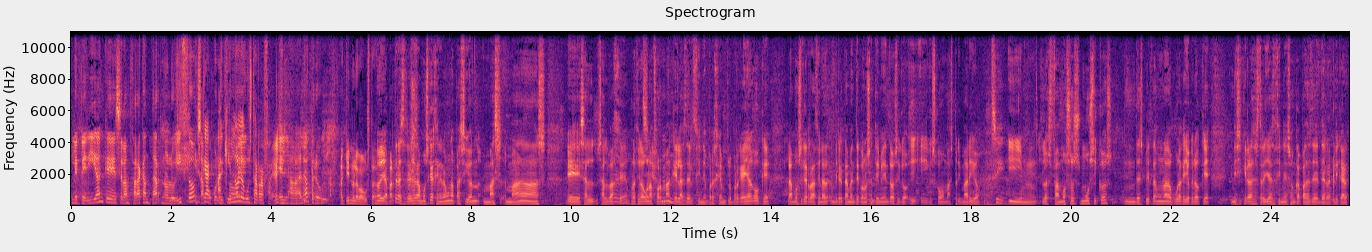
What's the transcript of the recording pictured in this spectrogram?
le pedían que se lanzara a cantar, no lo hizo. Es que a- tampoco lo hizo quién no le gusta Rafael. En la gala, pero ¿A quién no le va a gustar? No, y aparte las estrellas de la música generan una pasión más, más eh, sal- salvaje, por decirlo de alguna forma, que las del cine, por ejemplo. Porque hay algo que la música relaciona directamente con los sentimientos y, y- y es como más primario. Sí. Y mm, los famosos músicos mm, despiertan una locura que yo creo que ni siquiera las estrellas de cine son capaces de, de replicar.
